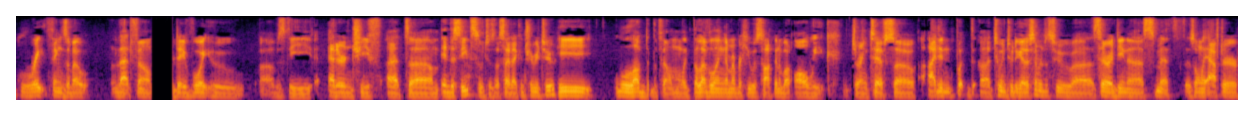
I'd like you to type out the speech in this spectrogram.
great things about that film. Dave Voigt, who uh, was the editor in chief at um, In the Seats, which is a site I contribute to. He loved the film. Like the leveling, I remember he was talking about all week during TIFF. So I didn't put uh, two and two together. Similar to uh, Sarah Adina Smith, it was only after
